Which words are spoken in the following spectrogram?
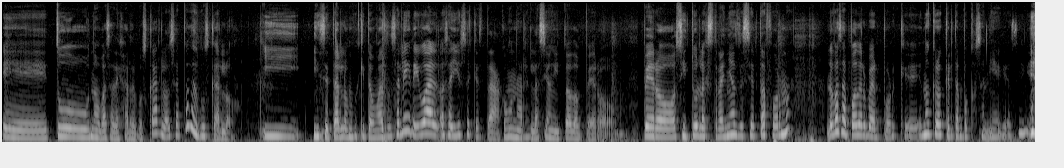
eh, tú no vas a dejar de buscarlo, o sea, puedes buscarlo. y incitarlo un poquito más a salir. Igual, o sea, yo sé que está con una relación y todo, pero, pero si tú lo extrañas de cierta forma, lo vas a poder ver porque no creo que él tampoco se niegue así.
